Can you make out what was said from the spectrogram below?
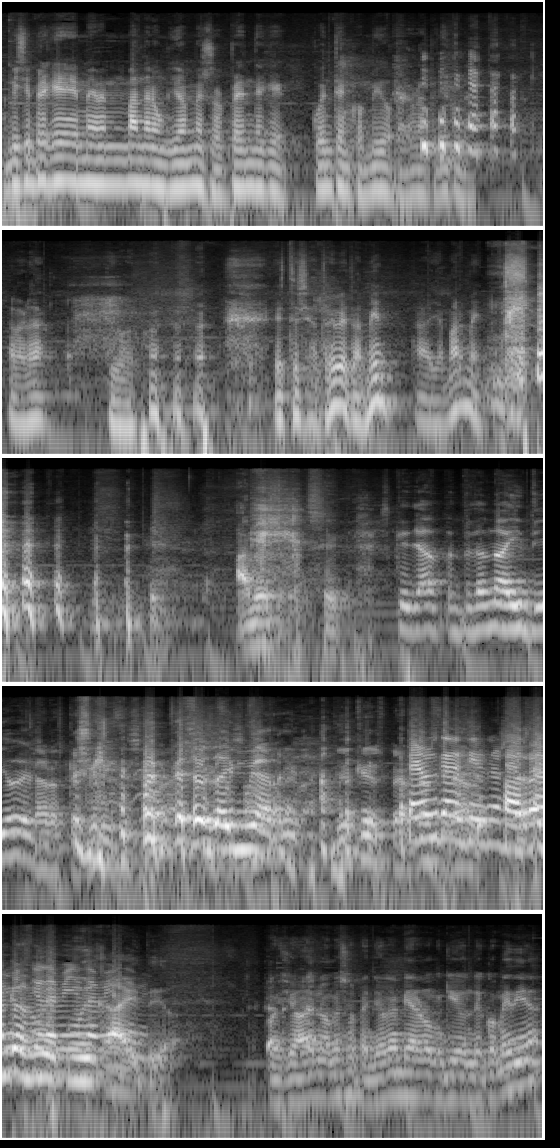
A mí siempre que me mandan un guion me sorprende que cuenten conmigo para una película. La verdad. Digo, este se atreve también a llamarme. A mí, sí. Es que ya empezando ahí, tío. Es... Claro, es que ¿qué dices ahora? Empiezas ahí muy arriba. Es que, espera, Tenemos que espera. decir nosotros Arrancas también, yo muy, también, muy yo también, high, yo tío. Pues yo no me sorprendió que enviaran un guion de comedia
